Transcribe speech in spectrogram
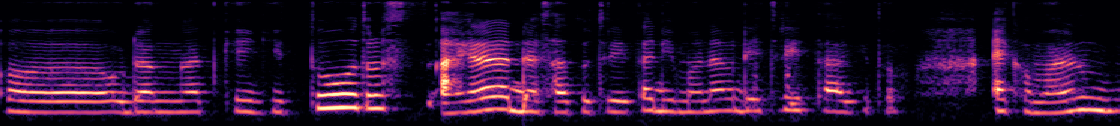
Uh, udah ngeliat kayak gitu terus akhirnya ada satu cerita di mana dia cerita gitu. Eh kemarin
